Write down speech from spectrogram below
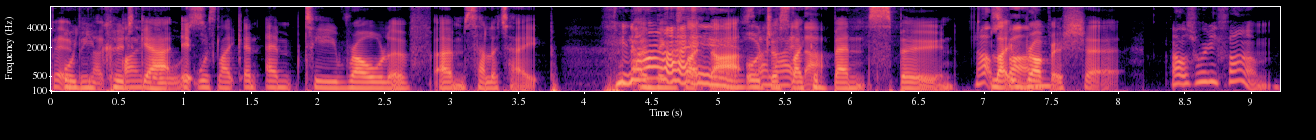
But or you like could get it was like an empty roll of um, sellotape Nice. and things like that, or I just like, a bent spoon, That's like fun. rubbish shit. That was really fun.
